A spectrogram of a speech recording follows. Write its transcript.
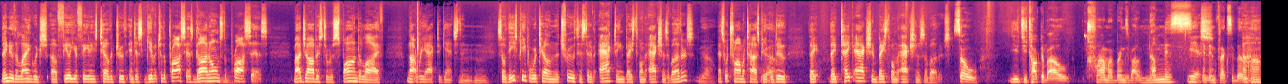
They knew the language of feel your feelings, tell the truth, and just give it to the process. God owns the mm-hmm. process. My job is to respond to life, not react against it. Mm-hmm. So these people were telling the truth instead of acting based upon the actions of others. Yeah. That's what traumatized people Yeah. do. They they take action based upon the actions of others. So you, you talked about trauma brings about numbness Yes. and inflexibility. Uh-huh.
